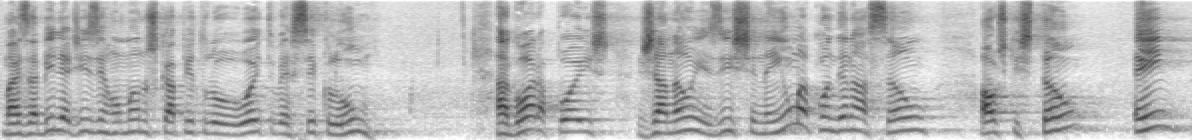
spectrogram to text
mas a Bíblia diz em Romanos capítulo 8, versículo 1: Agora, pois, já não existe nenhuma condenação aos que estão em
